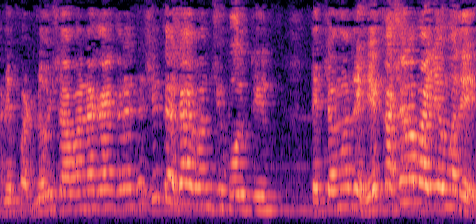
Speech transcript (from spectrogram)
आणि फडणवीस साहेबांना काय करायचं? शिंदे साहेबांशी बोलतील. त्याच्यामध्ये हे कशाला पाहिजे मध्ये?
